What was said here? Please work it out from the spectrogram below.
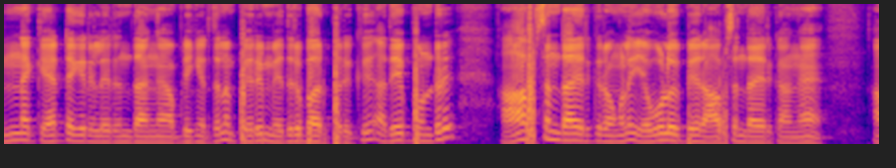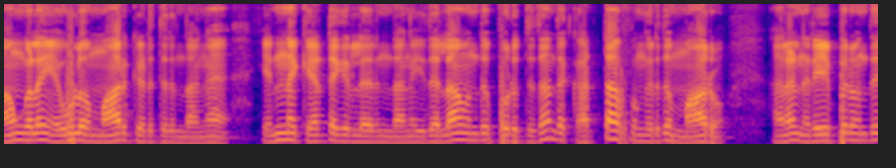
என்ன கேட்டகரியில் இருந்தாங்க? அப்படிங்கிறதெல்லாம் பெரும் எதிர்பார்ப்பு இருக்குது அதே போன்று ஆப்சண்ட் ஆகிருக்கிறவங்களும் எவ்வளோ பேர் ஆப்சண்ட் ஆகிருக்காங்க அவங்களாம் எவ்வளோ மார்க் எடுத்திருந்தாங்க என்ன கேட்டகரியில் இருந்தாங்க இதெல்லாம் வந்து பொறுத்து தான் இந்த கட் ஆஃப்ங்கிறது மாறும். அதனால் நிறைய பேர் வந்து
